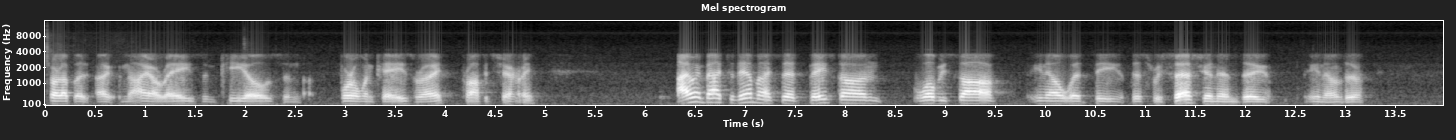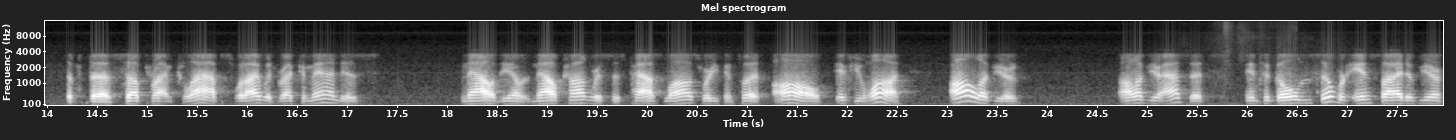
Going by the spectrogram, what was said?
start up a, a, an IRAs and Keoghs and 401ks, right? Profit sharing. I went back to them and I said, based on what we saw, you know, with the this recession and the, you know, the the, the subprime collapse, what I would recommend is now, you know, now Congress has passed laws where you can put all, if you want, all of your all of your assets into gold and silver inside of your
